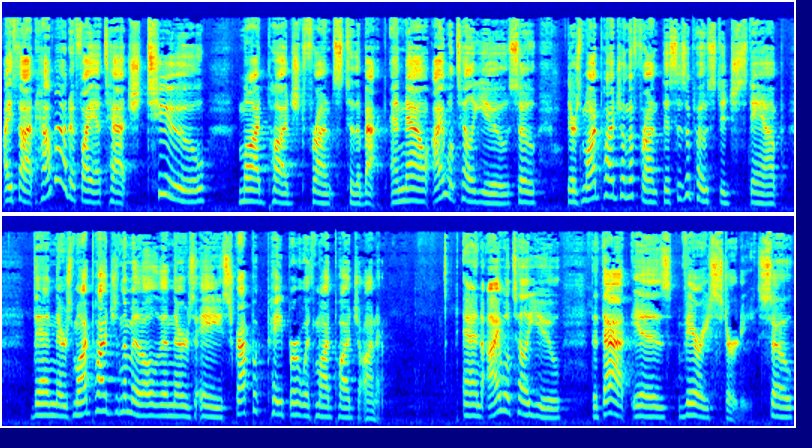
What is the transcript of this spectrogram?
I thought, how about if I attach two Mod Podged fronts to the back? And now I will tell you, so there's Mod Podge on the front. This is a postage stamp. Then there's Mod Podge in the middle. Then there's a scrapbook paper with Mod Podge on it. And I will tell you that that is very sturdy. So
